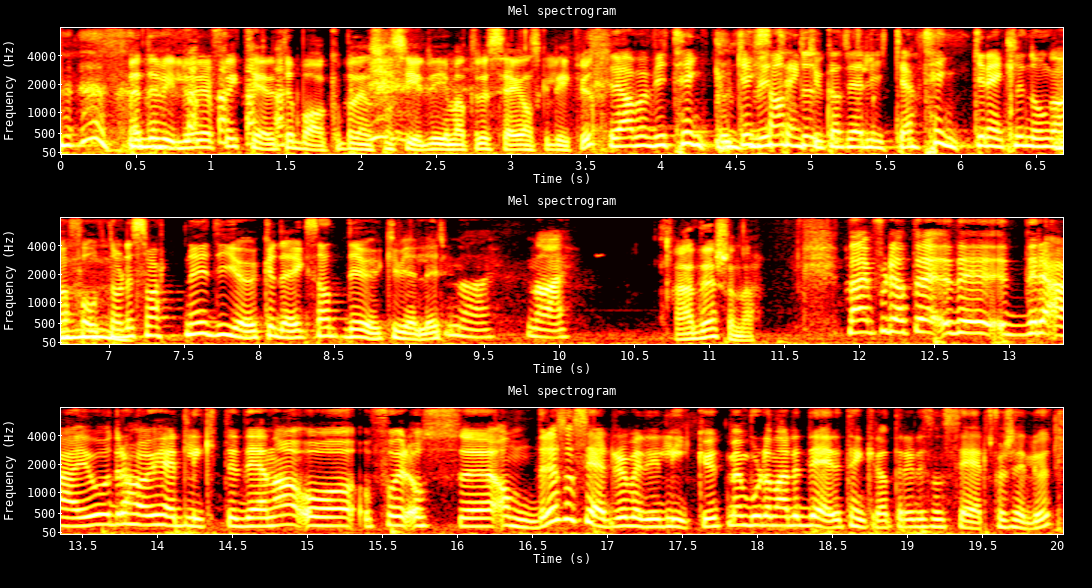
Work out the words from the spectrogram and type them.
Men det vil jo reflektere tilbake på den som sier det, i og med at dere ser ganske like ut. Ja, men vi tenker jo ikke, ikke sant? tenker jo ikke at vi er like. Tenker egentlig noen ganger folk når det svartner? De gjør jo ikke det, ikke sant? Det gjør jo ikke vi heller. Nei. Nei. Nei, det skjønner jeg. Nei, fordi at det, det, dere, er jo, dere har jo helt likt DNA, og for oss eh, andre så ser dere jo veldig like ut. Men hvordan er det dere tenker at dere liksom ser forskjellige ut?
